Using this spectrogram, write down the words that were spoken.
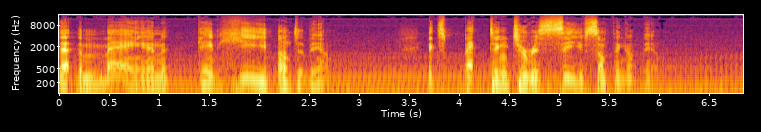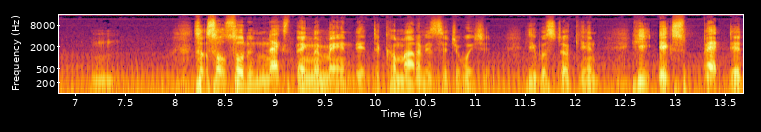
that the man gave heed unto them expecting to receive something of them. Hmm. So, so, so the next thing the man did to come out of his situation he was stuck in, he expected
